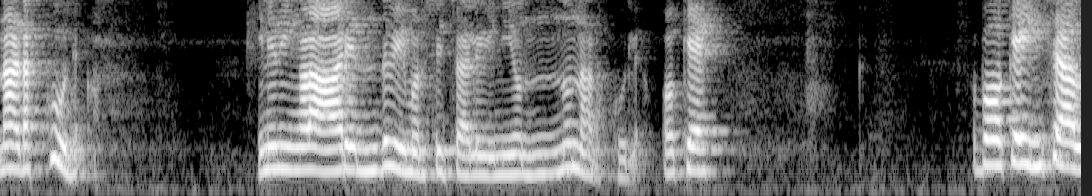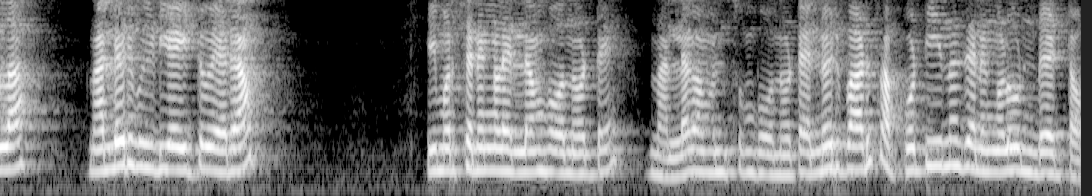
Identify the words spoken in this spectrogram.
നടക്കൂല. ഇനി നിങ്ങൾ ആരെന്ത് വിമർശിച്ചാലും ഇനിയൊന്നും നടക്കൂല. ഓക്കെ? അപ്പോൾ ഓക്കെ ഇൻഷാല്ല നല്ലൊരു വീഡിയോ ആയിട്ട് വരാം. വിമർശനങ്ങളെല്ലാം പോന്നോട്ടെ നല്ല കമൻസും പോന്നോട്ടെ. എന്നെ ഒരുപാട് സപ്പോർട്ട് ചെയ്യുന്ന ജനങ്ങളും ഉണ്ട് കേട്ടോ.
